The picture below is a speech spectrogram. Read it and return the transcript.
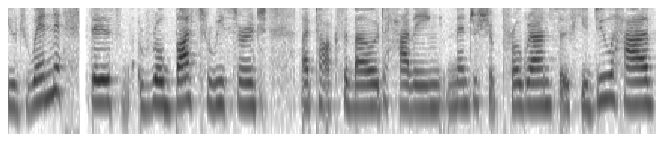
huge win. There's robust research that talks about having mentorship programs. So if you do have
